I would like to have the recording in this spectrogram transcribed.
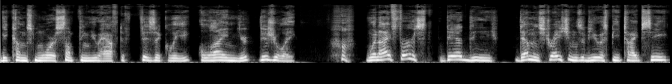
becomes more something you have to physically align your visually. Huh. When I first did the demonstrations of USB Type C,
